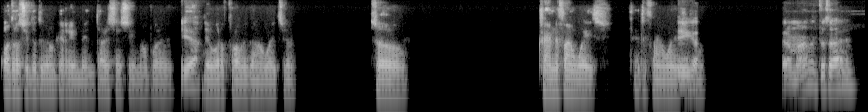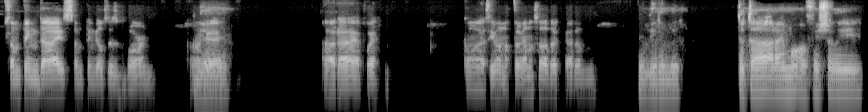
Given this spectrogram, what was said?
Otros sitios tuvieron que reinventarse, si no, pues, yeah. they would have probably gone away too. So, trying to find ways. Trying to find ways. You know? Pero, mano, tú sabes, something dies, something else is born. Que yeah. ahora, pues, como decimos, nos toca a nosotros, cabrón. Indeed, indeed. ¿Tú estás ahora mismo officially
